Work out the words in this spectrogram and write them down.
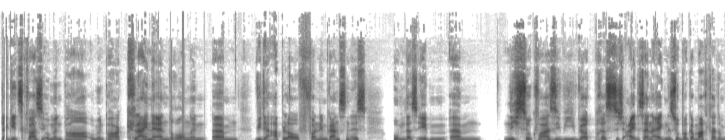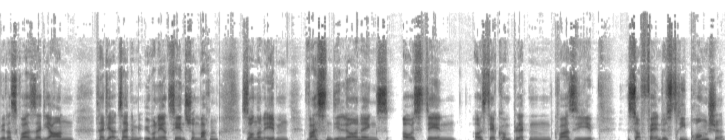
Da geht's quasi um ein paar, um ein paar kleine Änderungen, ähm, wie der Ablauf von dem Ganzen ist, um das eben ähm, nicht so quasi wie WordPress sich ei- seine eigene Suppe gemacht hat und wir das quasi seit Jahren, seit, seit einem über einem Jahrzehnt schon machen, sondern eben, was sind die Learnings aus den, aus der kompletten quasi Softwareindustriebranche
